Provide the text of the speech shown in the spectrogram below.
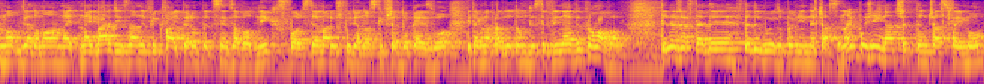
no wiadomo, naj, najbardziej znany freak fighter, obecnie zawodnik w Polsce, Mariusz Pudzianowski wszedł do KSW i tak naprawdę tą dyscyplinę wypromował. Tyle, że wtedy, wtedy były zupełnie inne czasy. No i później nadszedł ten czas fejmu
